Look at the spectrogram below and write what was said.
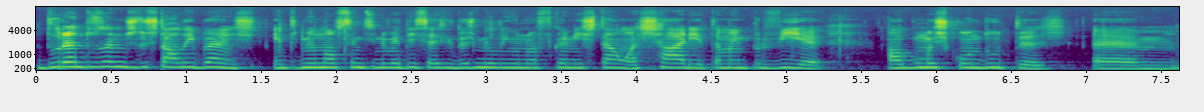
Durante os anos dos talibãs, entre 1996 e 2001 no Afeganistão, a Sharia também previa algumas condutas um,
